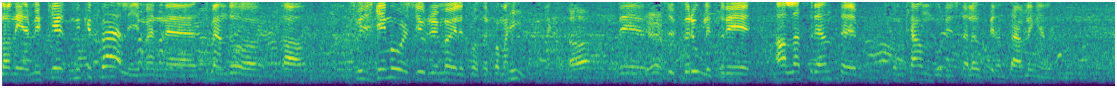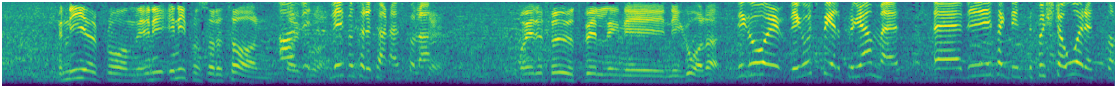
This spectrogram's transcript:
la ner mycket, mycket själ i, men som ändå... Ja, Swedish Game Awards gjorde det möjligt för oss att komma hit. Liksom. Så det är superroligt. Så det är, alla studenter som kan borde ställa upp i den tävlingen. Liksom. Men ni är från, är ni, är ni från Södertörns Ja, vi, vi är från Södertörn högskola. Vad är det för utbildning ni, ni går där? Vi går, vi går spelprogrammet. Eh, vi är faktiskt det första året som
